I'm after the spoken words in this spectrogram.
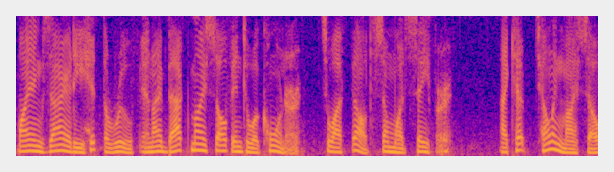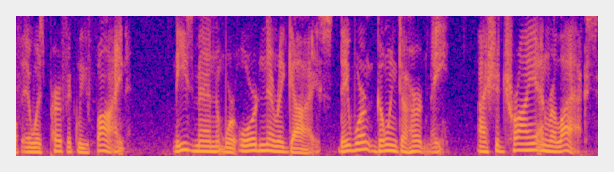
My anxiety hit the roof and I backed myself into a corner so I felt somewhat safer. I kept telling myself it was perfectly fine. These men were ordinary guys, they weren't going to hurt me. I should try and relax.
